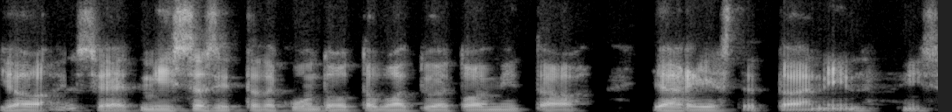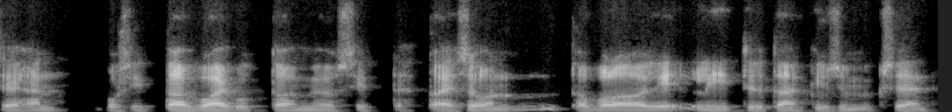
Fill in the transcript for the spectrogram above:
ja se, että missä sitten tätä kuntouttavaa työtoimintaa järjestetään, niin, niin sehän osittain vaikuttaa myös sitten, tai se on tavallaan liittyy tähän kysymykseen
